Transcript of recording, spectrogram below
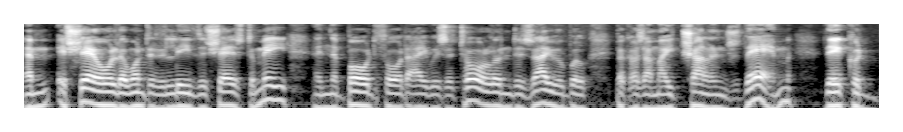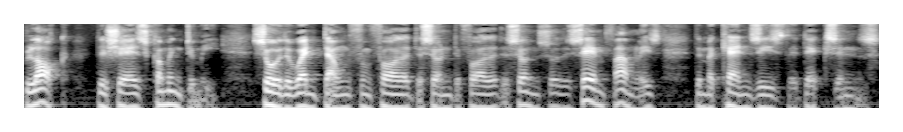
um, a, shareholder wanted to leave the shares to me and the board thought I was at all undesirable because I might challenge them, they could block the shares coming to me. So they went down from father to son to father to son. So the same families, the Mackenzies, the Dixons,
